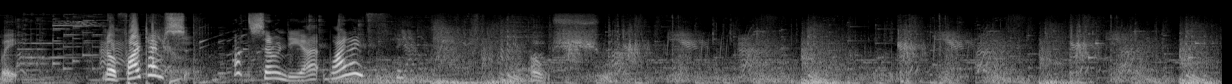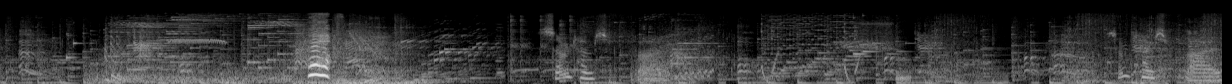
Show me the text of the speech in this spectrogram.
Wait, no, five times, not 70. I, why did I think, oh shoot. Ah! Sometimes five. Sometimes five.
